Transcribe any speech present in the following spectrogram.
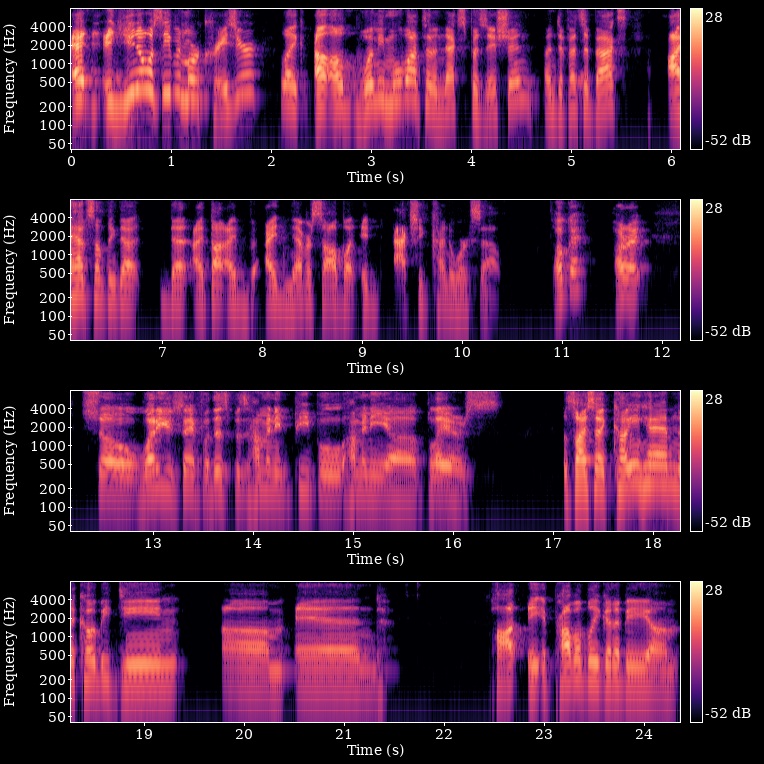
that. And, and you know what's even more crazier? Like, I'll, I'll, when we move on to the next position on defensive yeah. backs, I have something that that I thought I I never saw, but it actually kind of works out. Okay, all right. So, what do you say for this position? How many people? How many uh players? So I said Cunningham, Nakobe Dean, um, and pot. It, probably going to be um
